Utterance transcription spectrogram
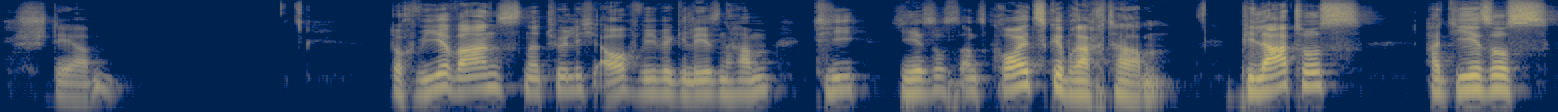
sterben. Doch wir waren es natürlich auch, wie wir gelesen haben, die Jesus ans Kreuz gebracht haben. Pilatus hat Jesus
